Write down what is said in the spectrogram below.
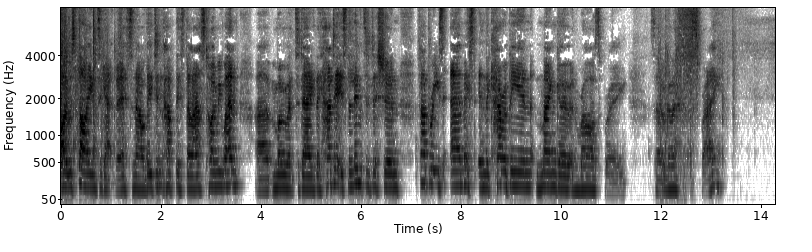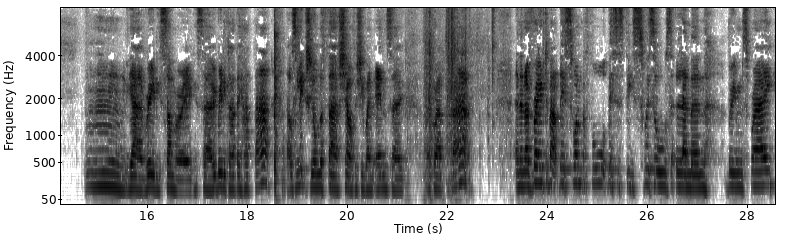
I was dying to get this. Now, they didn't have this the last time we went. Uh, when we went today, they had it. It's the limited edition Febreze Air Mist in the Caribbean Mango and Raspberry. So we're going to spray. Mmm, yeah, really summery. So really glad they had that. That was literally on the first shelf as you went in, so I grabbed that. And then I've raved about this one before. This is the Swizzles Lemon Room Spray.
